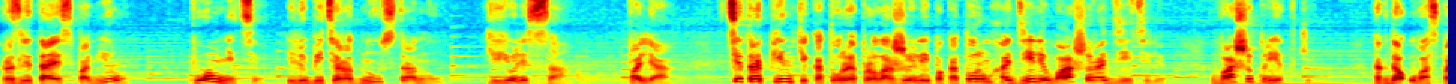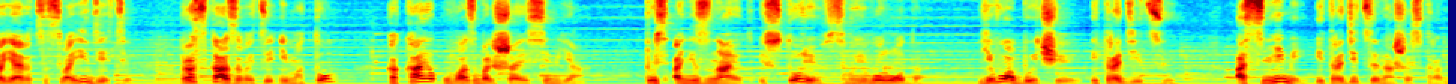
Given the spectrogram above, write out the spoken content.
Разлетаясь по миру, помните и любите родную страну, ее леса, поля, те тропинки, которые проложили и по которым ходили ваши родители, ваши предки – когда у вас появятся свои дети, рассказывайте им о том, какая у вас большая семья. Пусть они знают историю своего рода, его обычаи и традиции, а с ними и традиции нашей страны.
